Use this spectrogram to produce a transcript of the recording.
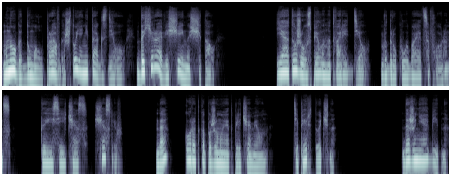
Много думал, правда, что я не так сделал. До хера вещей насчитал. Я тоже успела натворить дел, вдруг улыбается Флоренс. Ты сейчас счастлив? Да? Коротко пожимает плечами он. Теперь точно. Даже не обидно.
